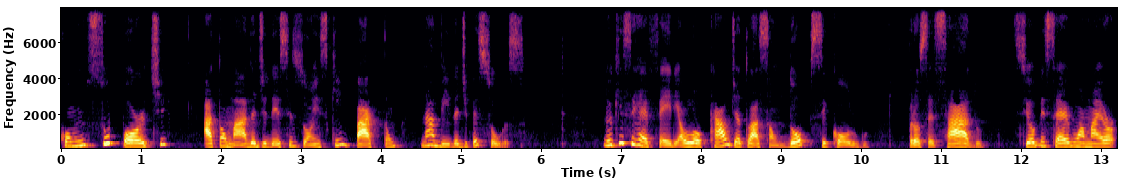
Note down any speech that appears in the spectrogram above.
como um suporte a tomada de decisões que impactam na vida de pessoas. No que se refere ao local de atuação do psicólogo processado, se observa uma maior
